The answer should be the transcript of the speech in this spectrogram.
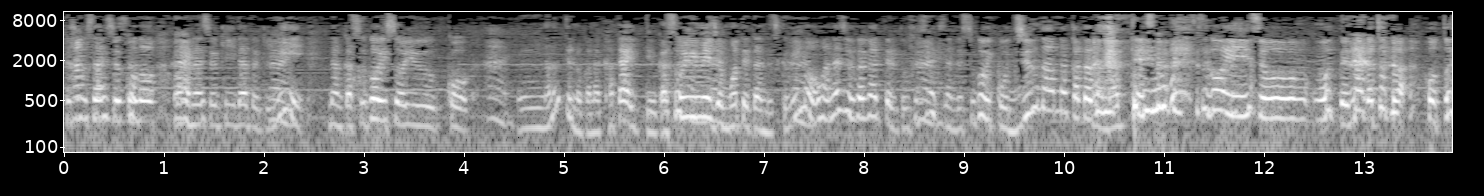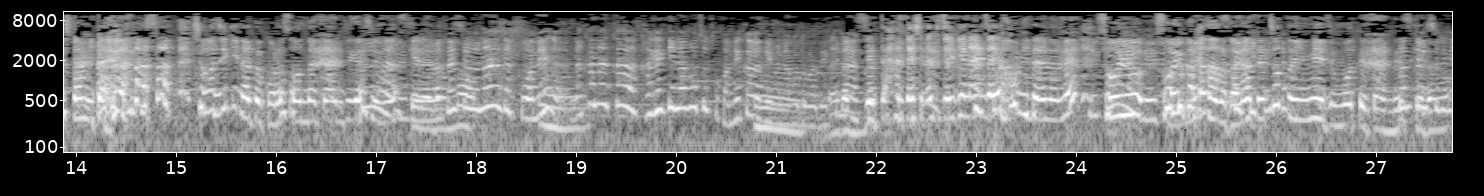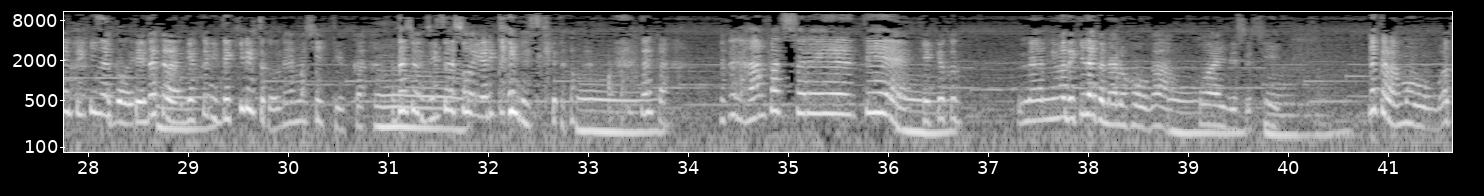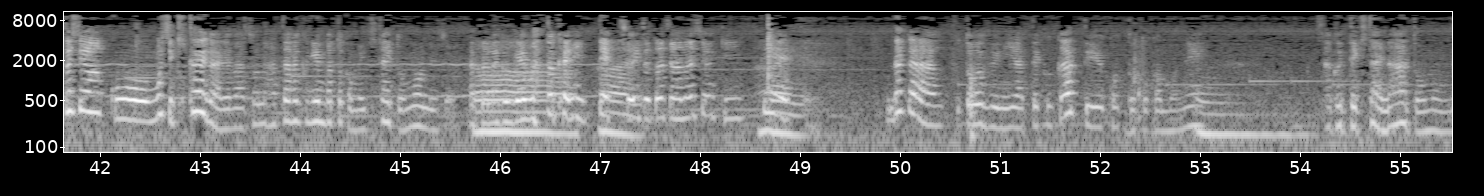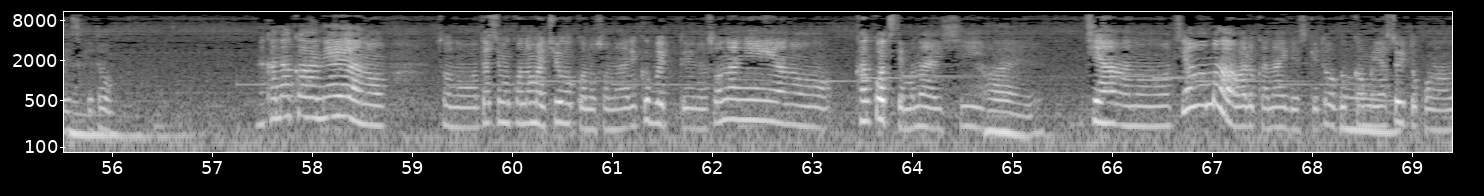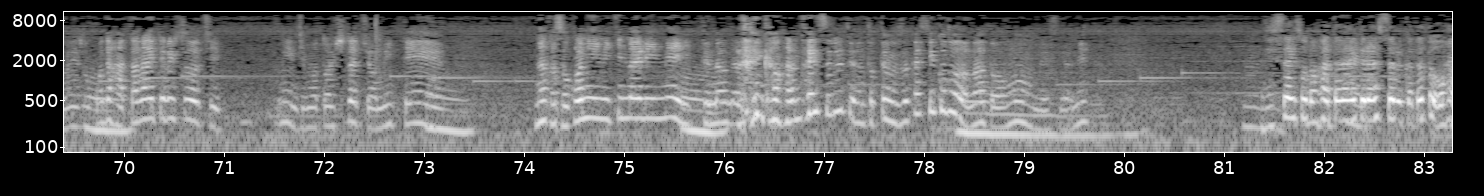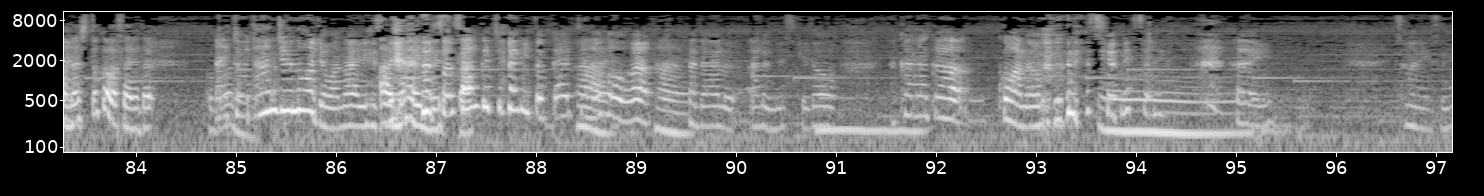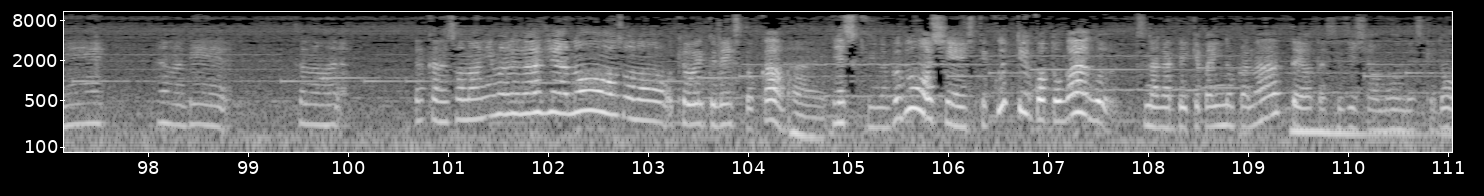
私 も最初このお話を聞いた時に、はい、なんかすごいそういうこう、はい、なんていうのかな硬いっていうかそういうイメージを持ってたんですけど、はい、今お話を伺ってると藤崎さんですごいこう柔軟な方だなっていうすごい印象を持ってなんかちょっとほっとしたみたいな 正直なところそんな感じがしますけれども、ね、私もなんかこうね、うん、なかなか過激なこととかネガティブなことができない、うん、絶対反対しなくちゃいけないんだよみたいなね。そういうそういう方なのかなってちょっとイメージ持ってたんですけどそれができなくてだから逆にできる人が羨ましいっていうか、私も実はそうやりたいんですけど、なんか、やっぱり反発されて、結局何もできなくなる方が怖いですし、だからもう私はこう、もし機会があればその働く現場とかも行きたいと思うんですよ。働く現場とかに行って、そういう人たちの話を聞いて、はい、だからどういうふうにやっていくかっていうこととかもね、探っていきたいなと思うんですけど、なかなかね、あの、その私もこの前中国のその内陸部っていうのはそんなにあの観光地でもないし、はい、治安あの治安はまあ悪くはないですけど物価も安いところなので、うん、そこで働いてる人たちに地元の人たちを見て、うん、なんかそこにいきなりね行ってなんか何か反対するっていうのはとっても難しいことだなと思うんですよね。実際その働いてらっしゃる方とお話とかはされたえっと、単純農場はないですね。ないです サンクチュアリとかあっちの方はまだある、あるんですけど、なかなかコアな部分ですよね、それ。はい。そうですね。なので、その、だからそのアニマルアジアのその教育ですとか、はい、レスキューの部分を支援していくっていうことがつながっていけばいいのかなって私自身は思うんですけど、は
